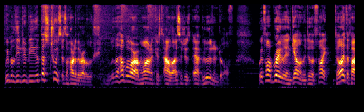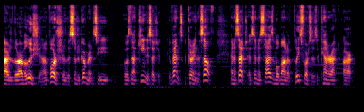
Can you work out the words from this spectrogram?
We believed it would be the best choice as the heart of the revolution. With the help of our monarchist allies such as Erich Ludendorff, we fought bravely and gallantly to, the fight, to light the fire of the revolution. Unfortunately, the central government see, was not keen to such events occurring in the south, and as such, sent a sizable amount of police forces to counteract our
